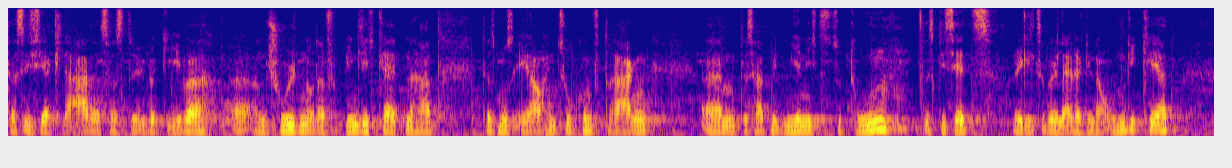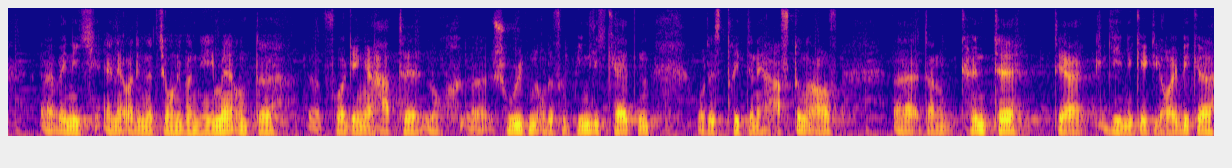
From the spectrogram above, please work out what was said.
das ist ja klar, dass was der Übergeber äh, an Schulden oder Verbindlichkeiten hat, das muss er auch in Zukunft tragen. Ähm, das hat mit mir nichts zu tun. Das Gesetz regelt es aber leider genau umgekehrt. Äh, wenn ich eine Ordination übernehme und der äh, Vorgänger hatte noch Schulden oder Verbindlichkeiten oder es tritt eine Haftung auf, dann könnte derjenige Gläubiger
